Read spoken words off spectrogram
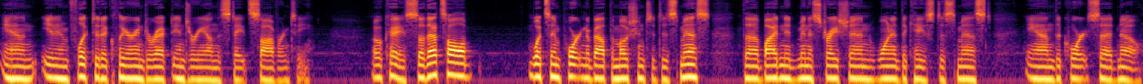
and it inflicted a clear and direct injury on the state's sovereignty. Okay, so that's all what's important about the motion to dismiss. The Biden administration wanted the case dismissed, and the court said no,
